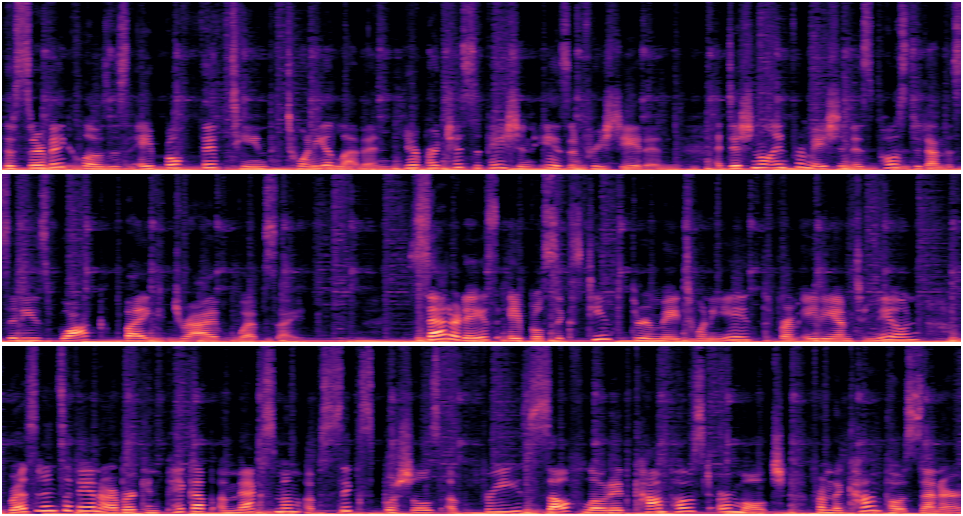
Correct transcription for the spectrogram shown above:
The survey closes April 15, 2011. Your participation is appreciated. Additional information is posted on the city's Walk, Bike, Drive website. Saturdays, April 16th through May 28th from 8 a.m. to noon, residents of Ann Arbor can pick up a maximum of six bushels of free self loaded compost or mulch from the Compost Center,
